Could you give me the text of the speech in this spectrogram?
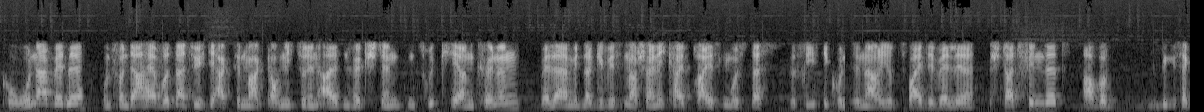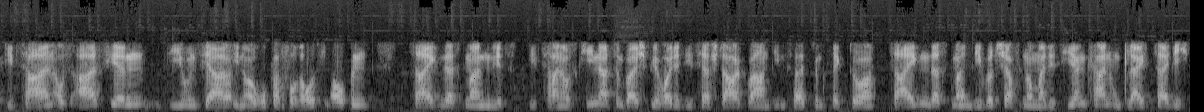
Corona-Welle. Und von daher wird natürlich der Aktienmarkt auch nicht zu den alten Höchstständen zurückkehren können, weil er mit einer gewissen Wahrscheinlichkeit preisen muss, dass das Risikoszenario zweite Welle stattfindet. Aber wie gesagt, die Zahlen aus Asien, die uns ja in Europa vorauslaufen, zeigen, dass man jetzt die Zahlen aus China zum Beispiel heute, die sehr stark waren, Dienstleistungssektor, zeigen, dass man die Wirtschaft normalisieren kann und gleichzeitig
